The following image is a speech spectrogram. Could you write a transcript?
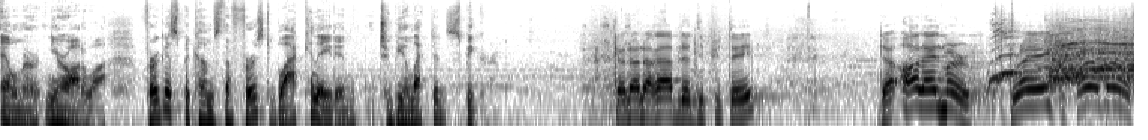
Aylmer near Ottawa. Fergus becomes the first Black Canadian to be elected Speaker. Qu'un honorable député de Hull Aylmer, Greg Fergus.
